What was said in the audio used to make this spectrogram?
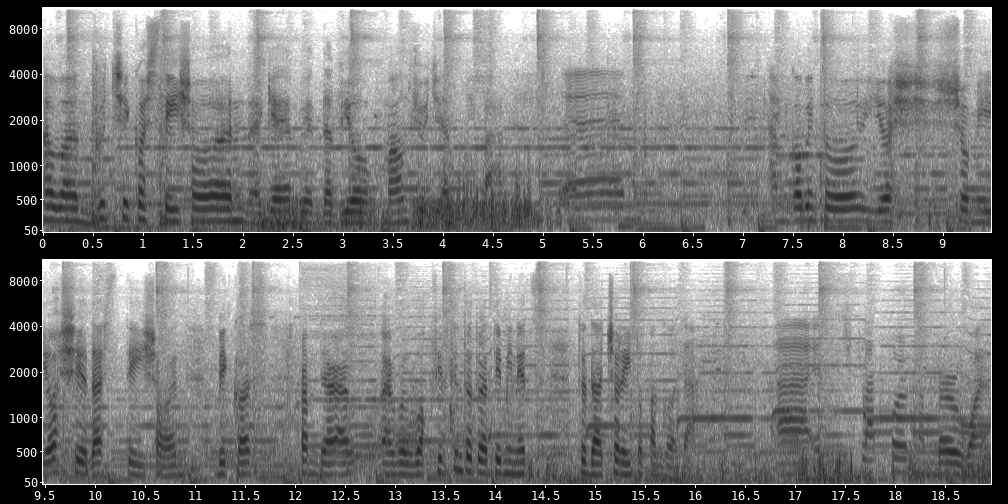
Kawaguchiko station again with the view of Mount Fuji at back. And I'm going to Yosh Shimoyoshida station because from there I, I will walk 15 to 20 minutes to the Chureito Pagoda. Uh, it's platform number one.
